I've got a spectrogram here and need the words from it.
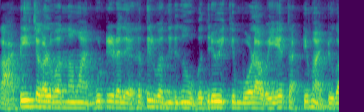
കാട്ടീച്ചകൾ വന്ന മാൻകുട്ടിയുടെ ദേഹത്തിൽ വന്നിരുന്ന് ഉപദ്രവിക്കുമ്പോൾ അവയെ തട്ടിമാറ്റുക.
